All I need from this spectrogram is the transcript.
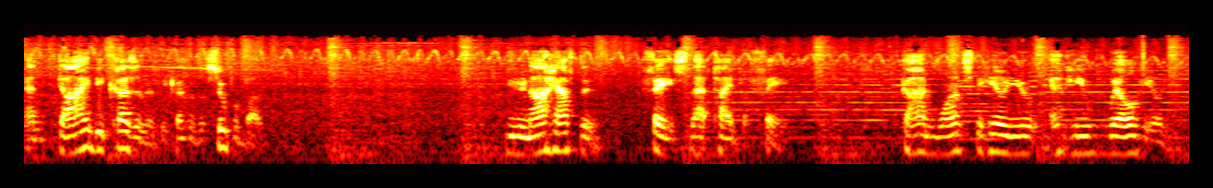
and die because of it, because of the superbug. You do not have to face that type of fate. God wants to heal you and He will heal you.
